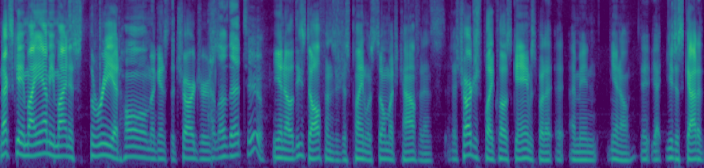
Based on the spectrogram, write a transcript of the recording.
next game, Miami minus three at home against the Chargers. I love that too. you know, these Dolphins are just playing with so much confidence. The Chargers play close games, but I, I mean, you know, you just got to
